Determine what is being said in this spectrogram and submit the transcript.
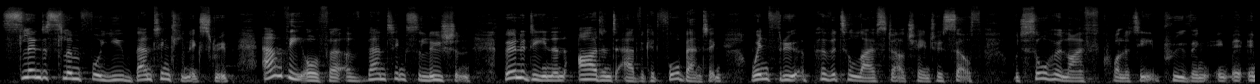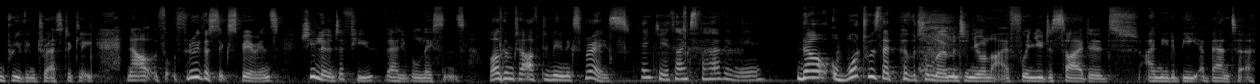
Slender Slim for You Banting Clinics Group and the author of Banting Solution. Bernadine, an ardent advocate for banting, went through a pivotal lifestyle change herself, which saw her life quality improving, improving drastically. Now, th- through this experience, she learned a few valuable lessons. Welcome to Afternoon Express. Thank you. Thanks for having me. Now, what was that pivotal moment in your life when you decided, I need to be a banter?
